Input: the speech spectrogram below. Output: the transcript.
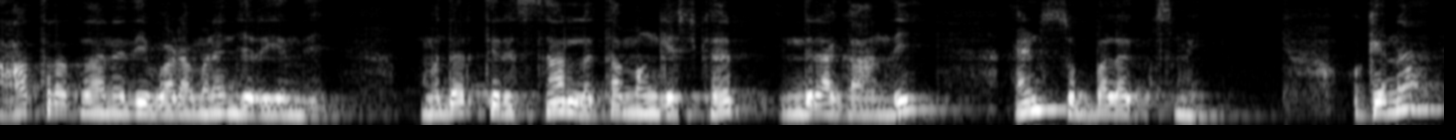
భారతరత్న అనేది ఇవ్వడం అనేది జరిగింది. Mother Teresa Lata Mangeshkar Indira Gandhi and Subbalakshmi. ఓకేనా?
